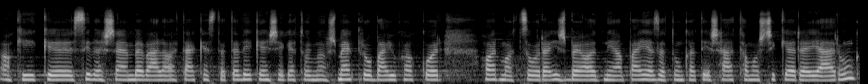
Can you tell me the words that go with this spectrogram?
akik szívesen bevállalták ezt a tevékenységet, hogy most megpróbáljuk akkor harmadszorra is beadni a pályázatunkat, és hát ha most sikerrel járunk,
